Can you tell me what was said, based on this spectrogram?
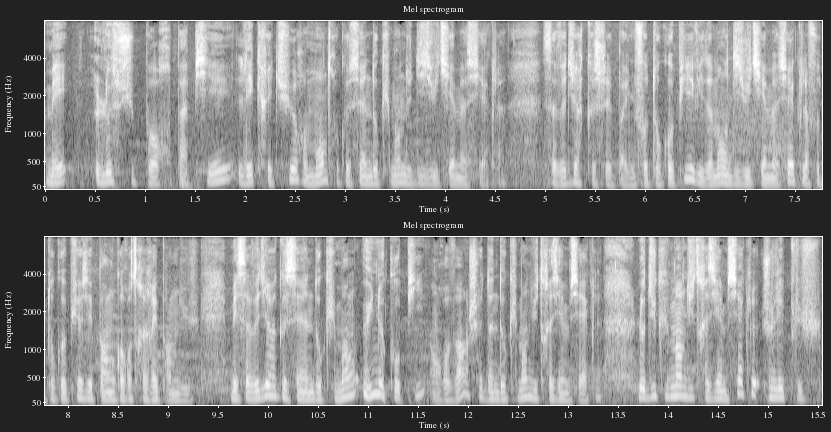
mais le support papier, l'écriture montre que c'est un document du XVIIIe siècle. Ça veut dire que ce n'est pas une photocopie, évidemment, au XVIIIe siècle, la photocopieuse n'est pas encore très répandue. Mais ça veut dire que c'est un document, une copie, en revanche, d'un document du XIIIe siècle. Le document du XIIIe siècle, je l'ai plus,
